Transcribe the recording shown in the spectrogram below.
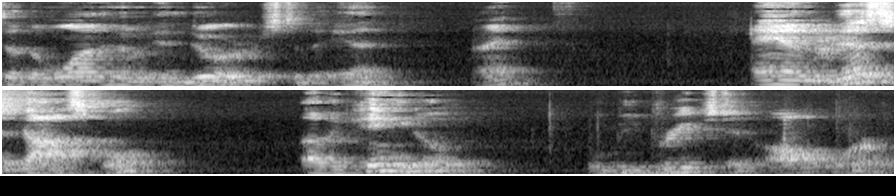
to the one who endures to the end. Right? And this gospel of the kingdom will be preached in all the world.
